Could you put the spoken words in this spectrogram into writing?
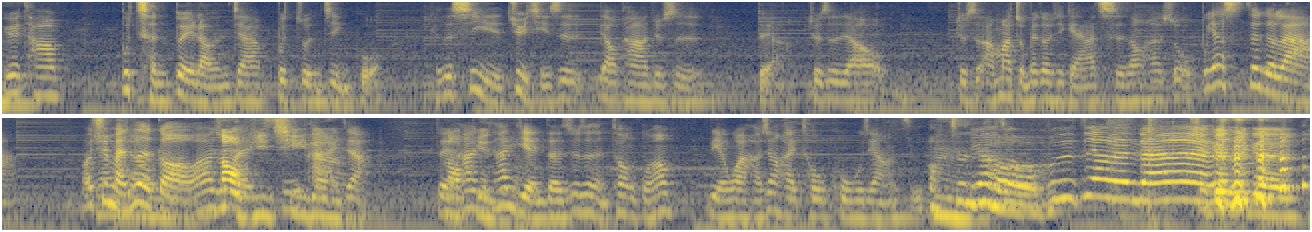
因为他不曾对老人家不尊敬过。可是戏里剧情是要他就是，对啊，就是要，就是阿妈准备东西给他吃，然后他说我不要吃这个啦，我要去买热狗，我要去买鸡排这样。对他他演的就是很痛苦，然后演完好像还偷哭这样子。哦，真的，我不是这样的人。是跟那个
